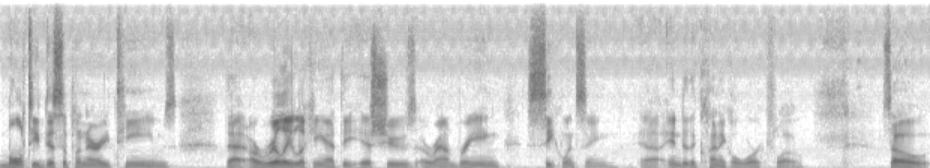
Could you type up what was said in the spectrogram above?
multidisciplinary teams that are really looking at the issues around bringing sequencing uh, into the clinical workflow. So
